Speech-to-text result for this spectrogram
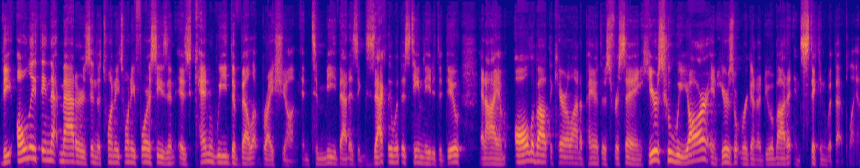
the only thing that matters in the 2024 season is can we develop Bryce Young? And to me, that is exactly what this team needed to do. And I am all about the Carolina Panthers for saying here's who we are and here's what we're going to do about it and sticking with that plan.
